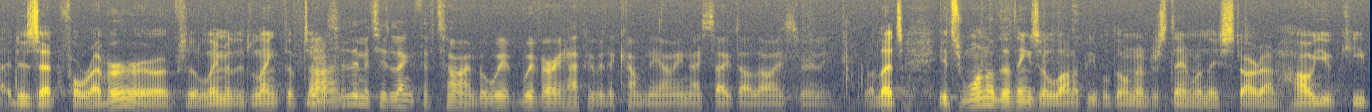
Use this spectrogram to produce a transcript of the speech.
Uh, Is that forever or is it a limited length of Yeah, time? it's a limited length of time, but we're, we're very happy with the company. I mean, they saved our lives, really. Well, that's it's one of the things a lot of people don't understand when they start out how you keep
